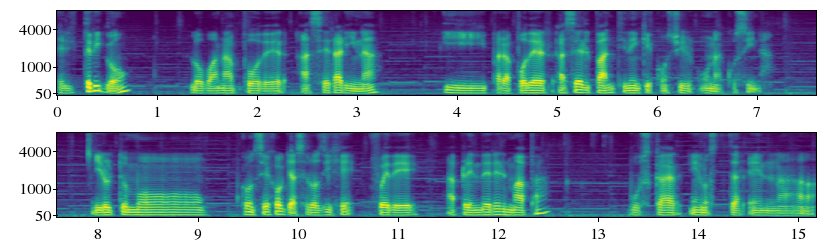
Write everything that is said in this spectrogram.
el trigo lo van a poder hacer harina y para poder hacer el pan tienen que construir una cocina. Y el último consejo, ya se los dije, fue de aprender el mapa, buscar en, los en la,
